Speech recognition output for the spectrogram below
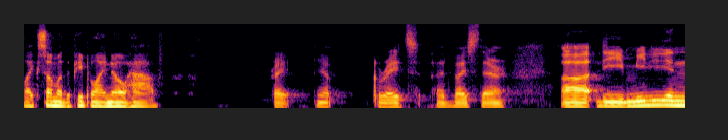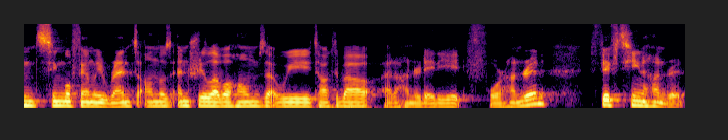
like some of the people I know have. Right. Yep. Great advice there. Uh, the median single family rent on those entry level homes that we talked about at 188 400 1500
